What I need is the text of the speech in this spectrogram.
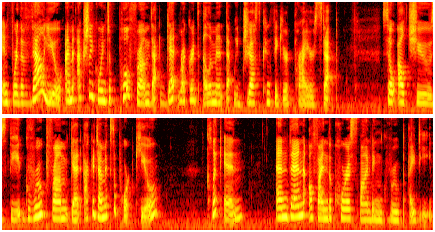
And for the value, I'm actually going to pull from that get records element that we just configured prior step. So I'll choose the group from Get Academic Support queue, click in, and then I'll find the corresponding group ID.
